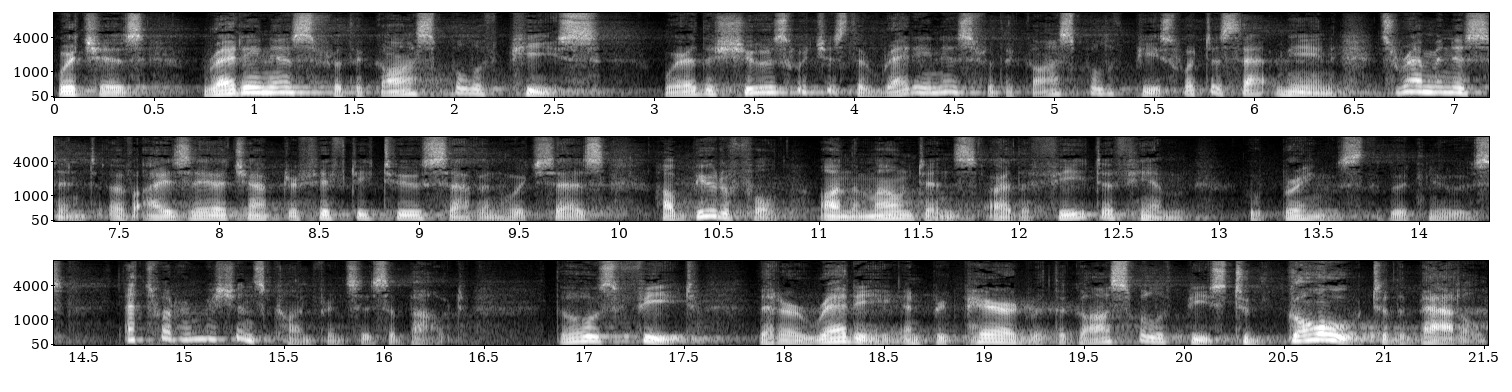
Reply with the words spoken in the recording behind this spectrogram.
which is readiness for the gospel of peace. Wear the shoes, which is the readiness for the gospel of peace. What does that mean? It's reminiscent of Isaiah chapter 52, 7, which says, How beautiful on the mountains are the feet of him who brings the good news. That's what our missions conference is about those feet that are ready and prepared with the gospel of peace to go to the battle,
